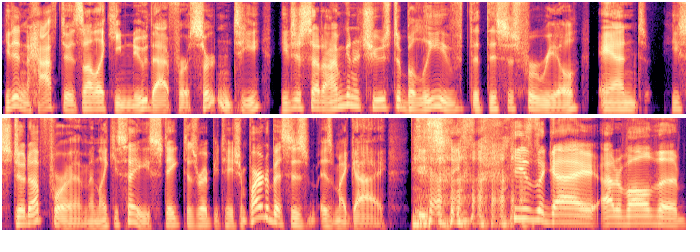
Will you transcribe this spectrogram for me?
He didn't have to. It's not like he knew that for a certainty. He just said, I'm going to choose to believe that this is for real. And he stood up for him. And like you say, he staked his reputation. Barnabas is, is my guy. He's, he's, he's the guy out of all the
